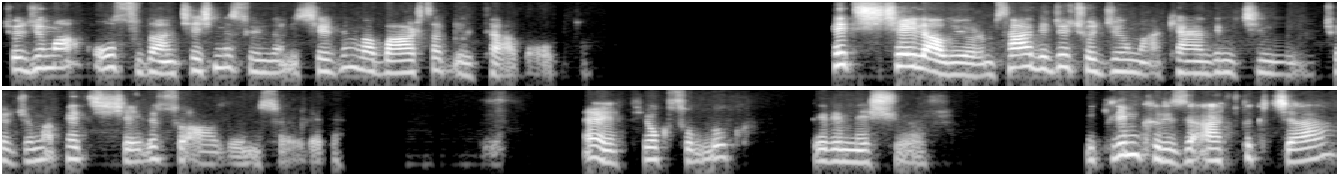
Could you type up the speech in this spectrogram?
çocuğuma o sudan, çeşme suyundan içirdim ve bağırsak iltihabı oldu. Pet şişeyle alıyorum. Sadece çocuğuma, kendim için çocuğuma pet şişeyle su aldığını söyledi. Evet, yoksulluk derinleşiyor. İklim krizi arttıkça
